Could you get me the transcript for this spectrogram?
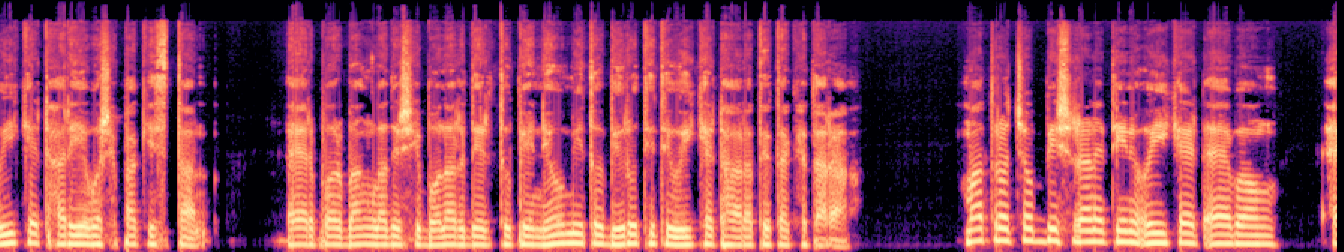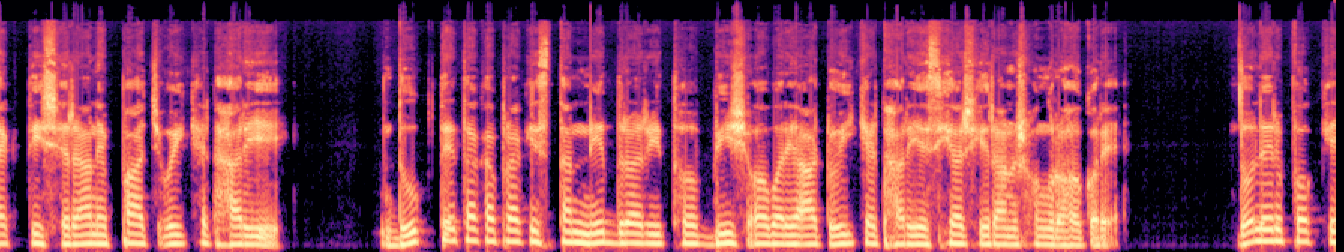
উইকেট হারিয়ে বসে পাকিস্তান। এরপর বাংলাদেশি বোলারদের তুপে নিয়মিত বিরতিতে উইকেট হারাতে থাকে তারা। মাত্র চব্বিশ রানে তিন উইকেট এবং একত্রিশ রানে পাঁচ উইকেট হারিয়ে ধুঁকতে থাকা পাকিস্তান নিদ্রারিত বিশ ওভারে আট উইকেট হারিয়ে ছিয়াশি রান সংগ্রহ করে। দলের পক্ষে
